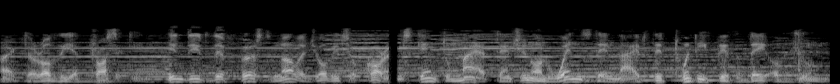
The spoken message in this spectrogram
character of the atrocity, indeed the first knowledge of its occurrence, came to my attention on Wednesday night, the 25th day of June.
